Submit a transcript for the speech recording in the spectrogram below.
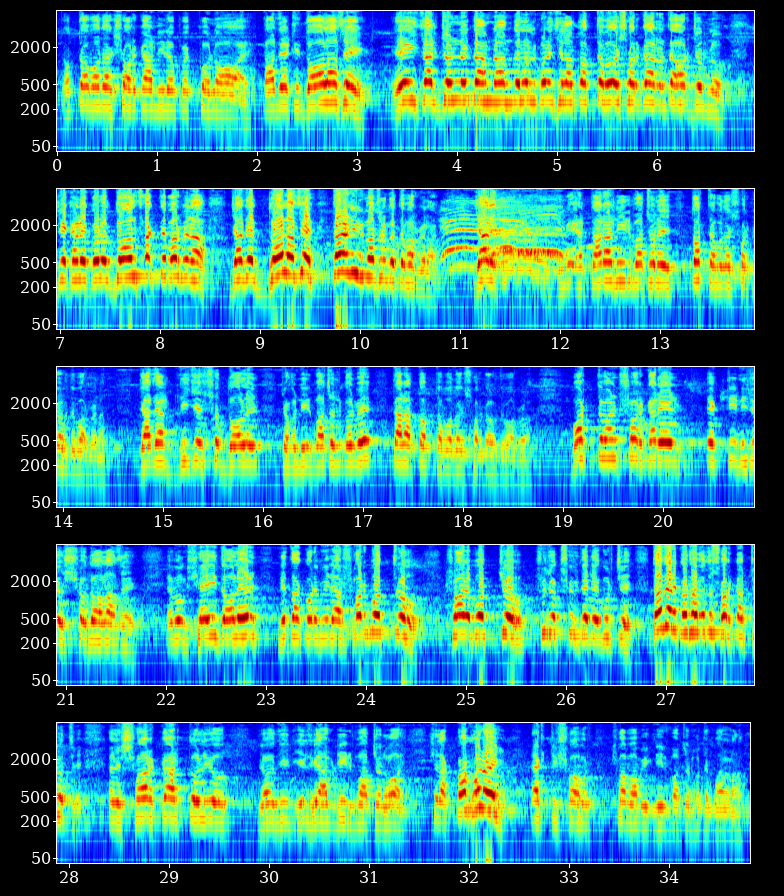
তত্ত্বাবধায়ক সরকার নিরপেক্ষ নয়। তাদের একটি দল আছে এইটার জন্যই তো আমরা আন্দোলন করেছিলাম, তত্ত্বাবধায়ক সরকার দেওয়ার জন্য। যেখানে কোনো দল থাকতে পারবে না, যাদের দল আছে, তারা নির্বাচন করতে পারবে না। যারা তারা নির্বাচনে তত্ত্বাবধায়ক সরকার হতে পারবে না। যাদের নিজস্ব দলে যখন নির্বাচন করবে, তারা তত্ত্বাবধায়ক সরকার হতে পারবে না। বর্তমান সরকারের একটি নিজস্ব দল আছে এবং সেই দলের নেতাকর্মীরা সর্বত্র, সর্বোচ্চ সুযোগ সুবিধা নিয়ে ঘুরছে। তাদের কথা মতো সরকার চলছে। সরকার দলীয় যদি নির্বাচন হয়, সেটা কখনোই একটি স্ব- স্বাভাবিক নির্বাচন হতে পারে না।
